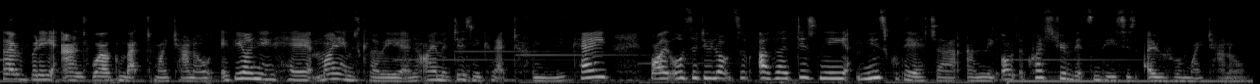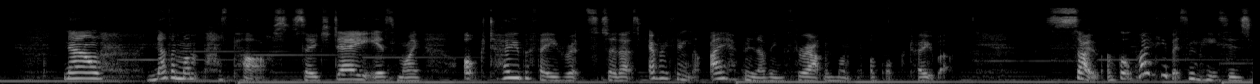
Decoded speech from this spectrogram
Hello everybody and welcome back to my channel. If you're new here, my name is Chloe and I'm a Disney collector from the UK, but I also do lots of other Disney musical theatre and the odd equestrian bits and pieces over on my channel. Now, another month has passed, so today is my October favourites, so that's everything that I have been loving throughout the month of October. So, I've got quite a few bits and pieces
